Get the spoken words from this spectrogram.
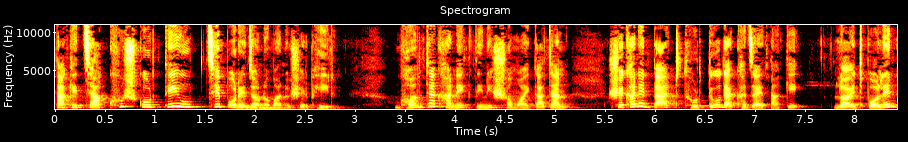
তাকে চাক্ষুষ করতে উপচে পড়ে জনমানুষের ভিড়। ঘণ্টাখানেক তিনি সময় কাটান। সেখানে ব্যাট ধরতেও দেখা যায় তাকে। লয়েড বলেন,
